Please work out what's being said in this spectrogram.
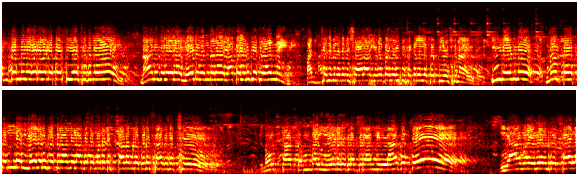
పంతొమ్మిదవ రౌండ్ పూర్తి చేసుకున్నాయి. నాలుగు వేల ఏడు వందల యాభై అడుగుల దూరాన్ని పద్దెనిమిది నిమిషాల ఇరవై ఐదు సెకండ్లలో పూర్తి చేసుకున్నాయి. ఈ రోజులో నూట తొంభై ఏడు అడుగుల దూరాన్ని లాగితే మొదటి స్థానంలో కొనసాగవచ్చు. నూట తొంభై ఏడు అడుగుల దూరాన్ని లాగితే యాభై వేల రూపాయల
